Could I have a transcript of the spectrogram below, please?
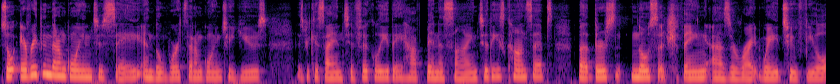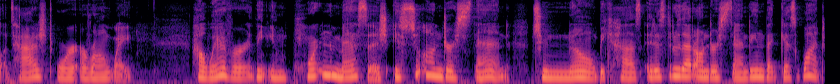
So, everything that I'm going to say and the words that I'm going to use is because scientifically they have been assigned to these concepts, but there's no such thing as a right way to feel attached or a wrong way. However, the important message is to understand, to know, because it is through that understanding that, guess what?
